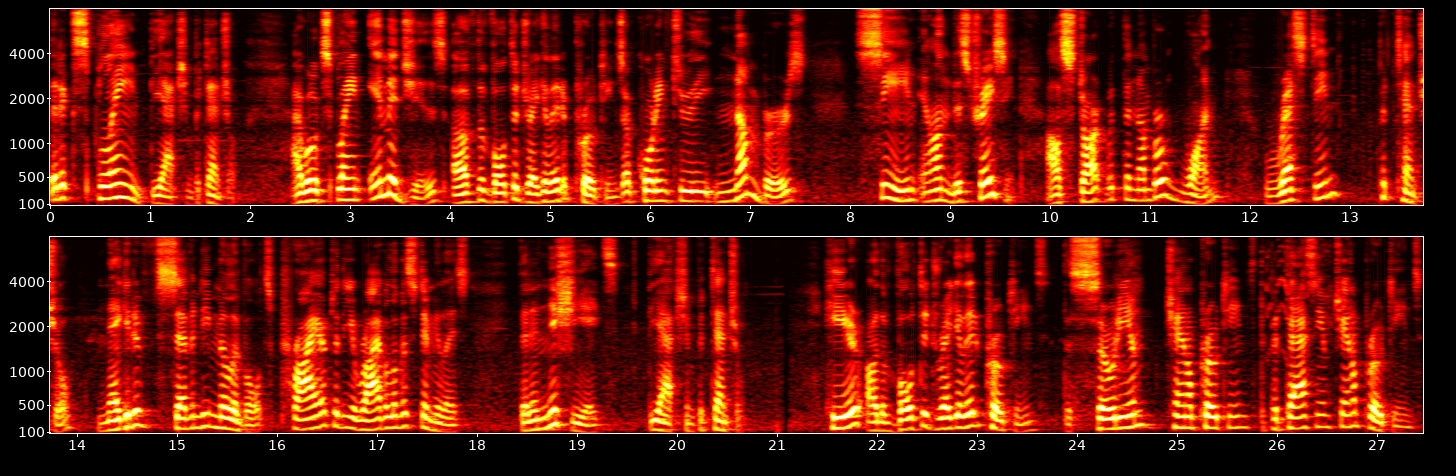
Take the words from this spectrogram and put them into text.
that explain the action potential. I will explain images of the voltage regulated proteins according to the numbers seen on this tracing. I'll start with the number 1, resting potential, negative 70 millivolts prior to the arrival of a stimulus that initiates the action potential. Here are the voltage regulated proteins, the sodium channel proteins, the potassium channel proteins.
